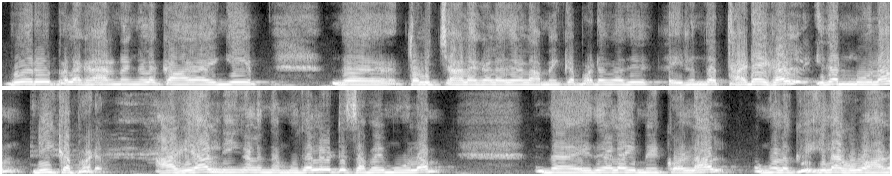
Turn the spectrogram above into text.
வேறு பல காரணங்களுக்காக இங்கே இந்த தொழிற்சாலைகள் அதில் அமைக்கப்படுவது இருந்த தடைகள் இதன் மூலம் நீக்கப்படும். ஆகையால் நீங்கள் இந்த முதலீட்டு சபை மூலம் இந்த இதுகளை மேற்கொள்ளால் உங்களுக்கு இலகுவாக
